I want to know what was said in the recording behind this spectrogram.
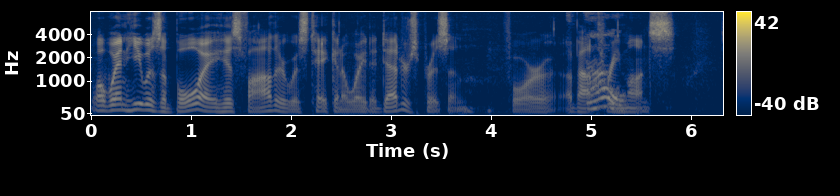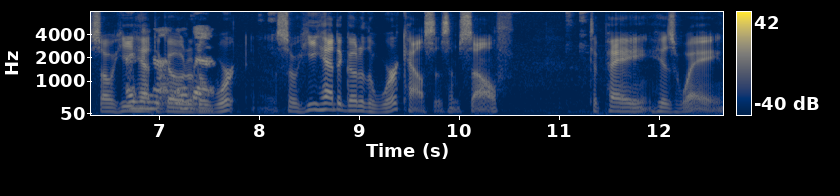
Well, when he was a boy, his father was taken away to debtor's prison for about three months. So he I had to go to that. the work. So he had to go to the workhouses himself to pay his way.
